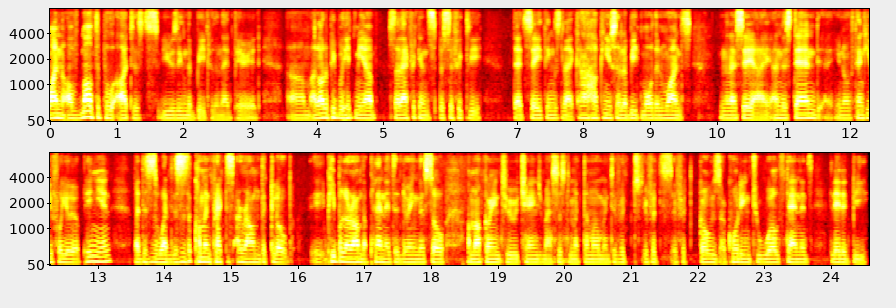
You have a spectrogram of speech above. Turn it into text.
one of multiple artists using the beat within that period. Um, a lot of people hit me up, South Africans specifically, that say things like, ah, How can you sell a beat more than once? And then I say, I understand, you know, thank you for your opinion, but this is what this is the common practice around the globe people around the planet are doing this so i'm not going to change my system at the moment if it if it's if it goes according to world standards let it be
